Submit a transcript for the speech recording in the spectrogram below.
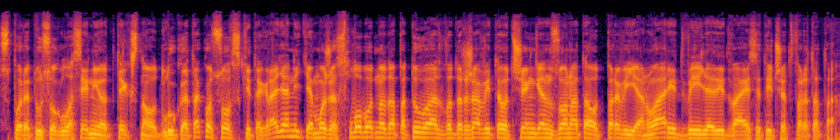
Според усогласениот текст на одлуката, косовските граѓани ќе може слободно да патуваат во државите од Шенген зоната од 1 јануари 2024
